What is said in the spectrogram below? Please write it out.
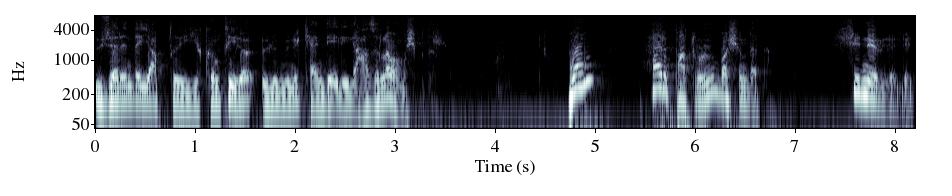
üzerinde yaptığı yıkıntıyla ölümünü kendi eliyle hazırlamamış mıdır? Bu her patronun başındadır. Sinirlilik,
